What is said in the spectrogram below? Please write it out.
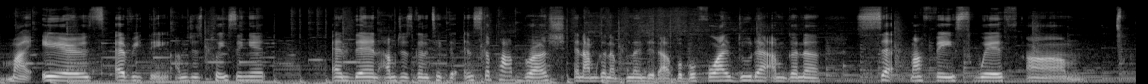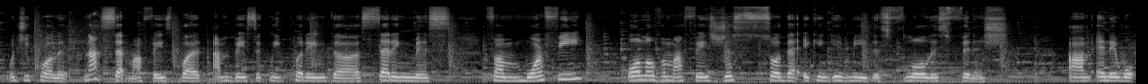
my ears everything. I'm just placing it and then I'm just gonna take the Instapop brush and I'm gonna blend it out. But before I do that I'm gonna set my face with um, what you call it? Not set my face but I'm basically putting the setting mist from Morphe all over my face just so that it can give me this flawless finish um, and it will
